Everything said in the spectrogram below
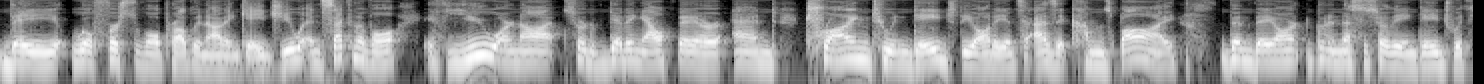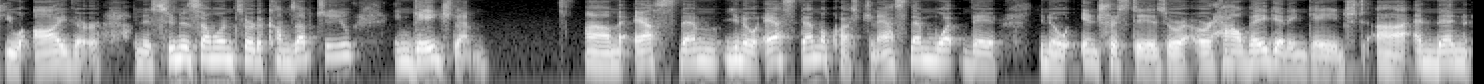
they will first of all probably not engage you. And second of all, if you are not sort of getting out there and trying to engage the audience as it comes by, then they aren't going to necessarily engage with you either. And as soon as someone sort of comes up to you, engage them um, ask them, you know, ask them a question, ask them what their, you know, interest is or, or how they get engaged. Uh, and then,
